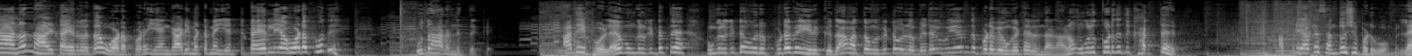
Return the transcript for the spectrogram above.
நானும் நாலு டயர்ல தான் ஓட போறேன். என் காடி மட்டும் நான் எட்டு டயர்லயா ஓட போகுது? உதாரணத்துக்கு. அதே போல உங்ககிட்ட உங்ககிட்ட ஒரு புடவை இருக்குதா? மத்தவங்க கிட்ட உள்ள விலை உயர்ந்த புடவை உங்ககிட்ட இருந்தாலும் உங்களுக்கு கொடுத்தது கர்த்தர். அப்படியாக சந்தோஷப்படுவோம்ல.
